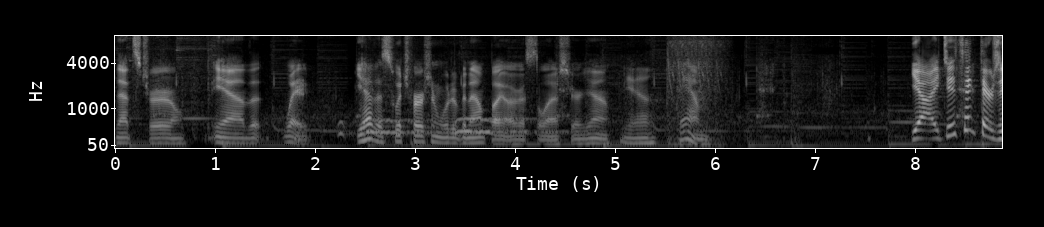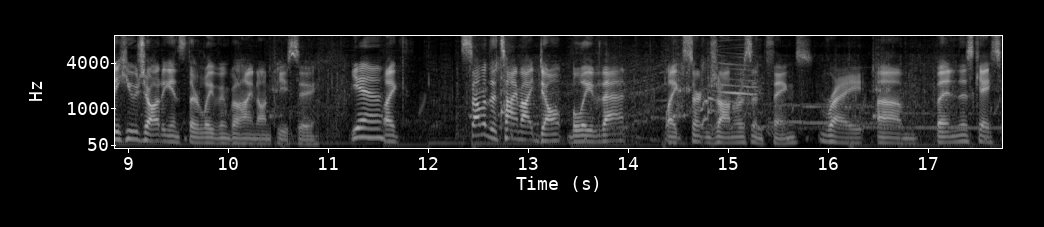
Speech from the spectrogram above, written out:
That's true. Yeah, the Wait. Yeah, the Switch version would have been out by August of last year. Yeah. Yeah. Damn. Yeah, I do think there's a huge audience they're leaving behind on PC. Yeah. Like, some of the time I don't believe that, like certain genres and things. right. Um, but in this case,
